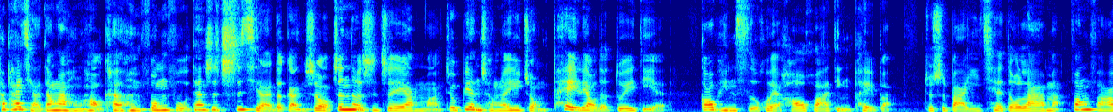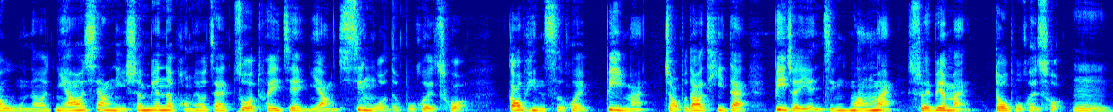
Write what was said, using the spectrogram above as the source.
它拍起来当然很好看，很丰富，但是吃起来的感受真的是这样吗？就变成了一种配料的堆叠，高频词汇，豪华顶配版，就是把一切都拉满。方法五呢，你要像你身边的朋友在做推荐一样，信我的不会错。高频词汇必买，找不到替代，闭着眼睛盲买，随便买都不会错。嗯，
